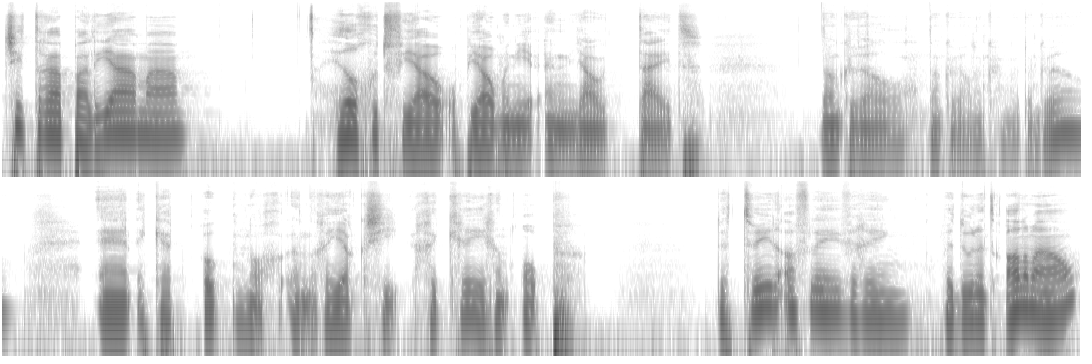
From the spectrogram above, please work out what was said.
Chitra Paliama, heel goed voor jou op jouw manier en jouw tijd. Dank u wel, dank u wel, dank u wel, dank u wel. En ik heb ook nog een reactie gekregen op de tweede aflevering. We doen het allemaal.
